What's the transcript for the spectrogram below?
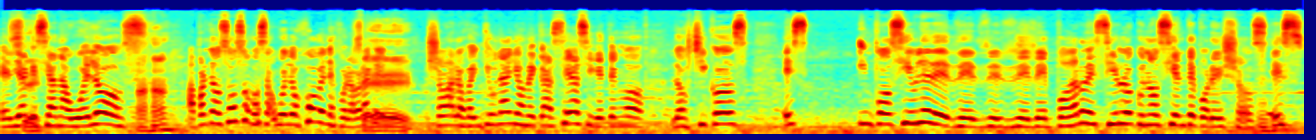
el día Sí. que sean abuelos, Ajá. aparte nosotros somos abuelos jóvenes, por la verdad Sí. que yo a los 21 años me casé, así que tengo los chicos, es imposible de, de- de- de- de poder decir lo que uno siente por ellos. Es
